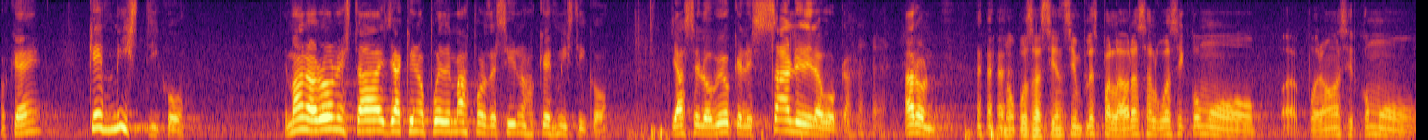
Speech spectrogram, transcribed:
¿Ok? ¿Qué es místico? Hermano Aarón está ya que no puede más por decirnos qué es místico. Ya se lo veo que le sale de la boca. Aarón. No, pues así en simples palabras, algo así como, ah, podríamos decir como,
